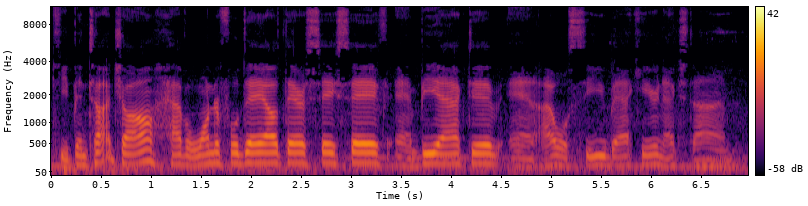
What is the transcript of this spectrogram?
keep in touch all. Have a wonderful day out there. Stay safe and be active and I will see you back here next time.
